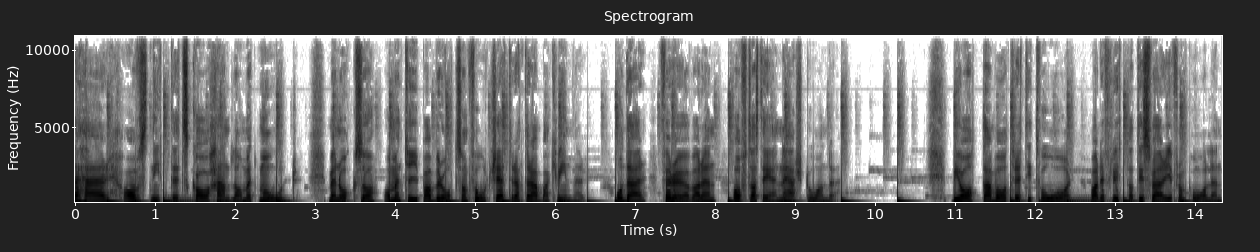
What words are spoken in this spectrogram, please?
Det här avsnittet ska handla om ett mord, men också om en typ av brott som fortsätter att drabba kvinnor och där förövaren oftast är en närstående. Beata var 32 år och hade flyttat till Sverige från Polen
